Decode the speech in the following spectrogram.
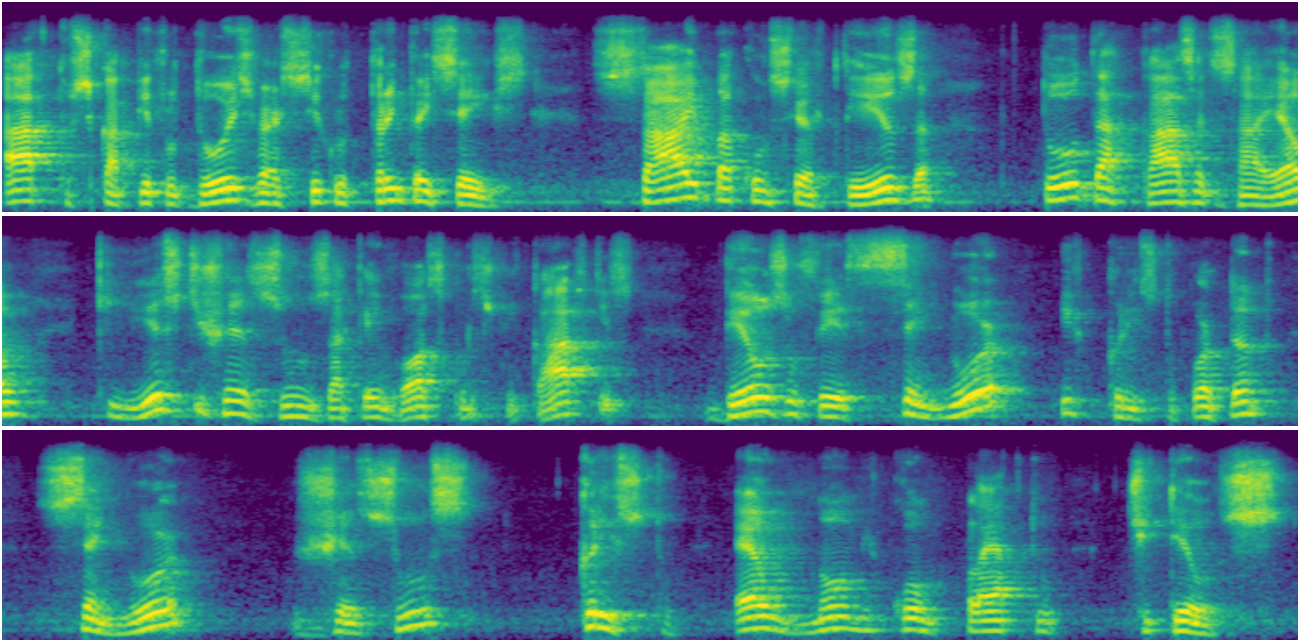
Atos capítulo 2, versículo 36. Saiba com certeza toda a casa de Israel que este Jesus a quem vós crucificastes, Deus o fez Senhor e Cristo. Portanto, Senhor Jesus Cristo é o nome completo de Deus.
